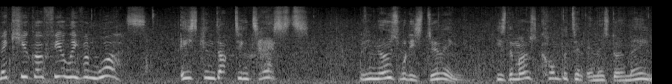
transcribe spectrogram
Make Hugo feel even worse? He's conducting tests. But he knows what he's doing. He's the most competent in his domain.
